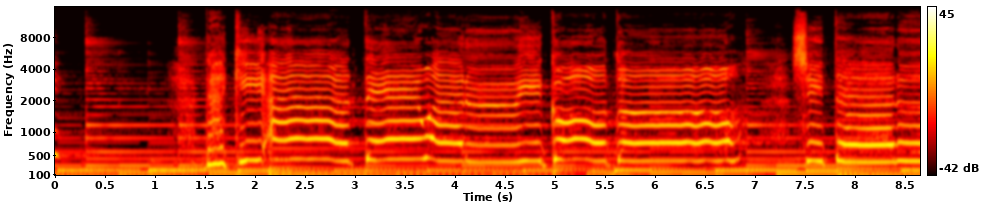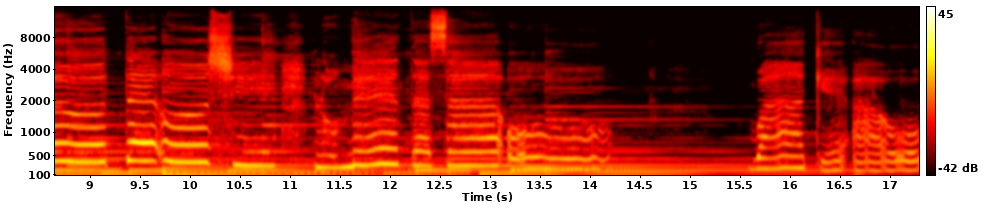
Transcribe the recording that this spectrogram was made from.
い抱き合って悪いことしてるって後ろめたさを分け合おう。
